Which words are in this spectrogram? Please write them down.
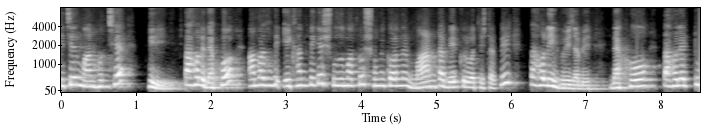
এইচ এর মান হচ্ছে থ্রি তাহলে দেখো, আমরা যদি এখান থেকে শুধুমাত্র সমীকরণের মানটা বের করবার চেষ্টা করি, তাহলেই হয়ে যাবে। দেখো, তাহলে টু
